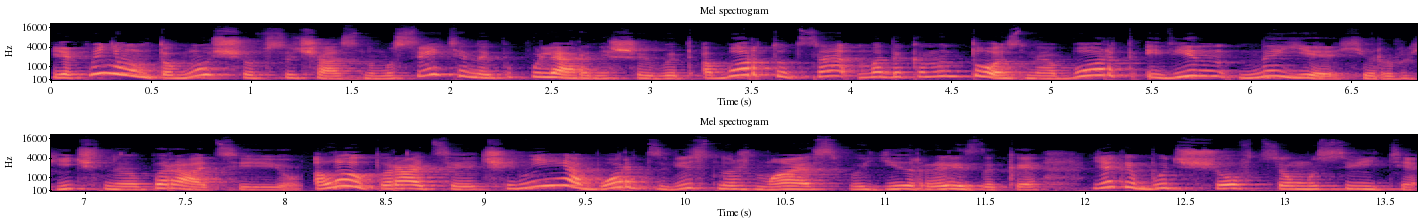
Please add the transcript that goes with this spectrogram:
Як мінімум, тому що в сучасному світі найпопулярніший вид аборту це медикаментозний аборт, і він не є хірургічною операцією. Але операція чи ні, аборт, звісно ж, має свої ризики, як і будь-що в цьому світі.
